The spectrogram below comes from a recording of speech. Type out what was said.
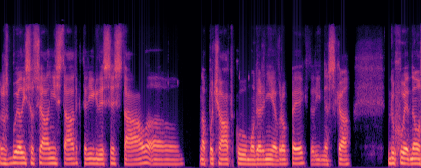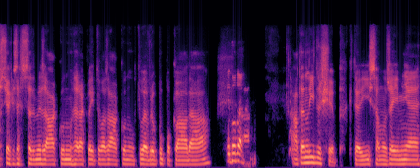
rozbujelý sociální stát, který kdysi stál uh, na počátku moderní Evropy, který dneska v duchu jednoho z těch ze sedmi zákonů, Herakleitova zákonů, tu Evropu pokládá. Je to tak. A ten leadership, který samozřejmě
